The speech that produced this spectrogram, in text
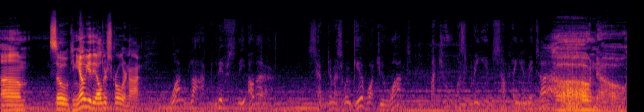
Um, so, can you help me the Elder Scroll or not? One block lifts the other. Septimus will give what you want, but you must bring him something in return. Oh no.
